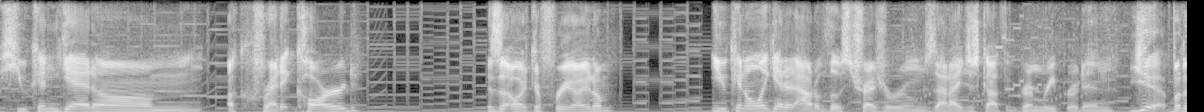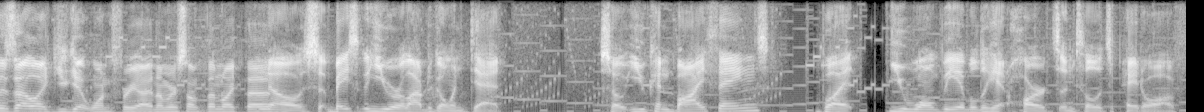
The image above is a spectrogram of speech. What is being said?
you can get um a credit card. Is that like a free item? You can only get it out of those treasure rooms that I just got the Grim Reaper in. Yeah, but is that like you get one free item or something like that? No, so basically you're allowed to go in debt. So you can buy things, but you won't be able to get hearts until it's paid off.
